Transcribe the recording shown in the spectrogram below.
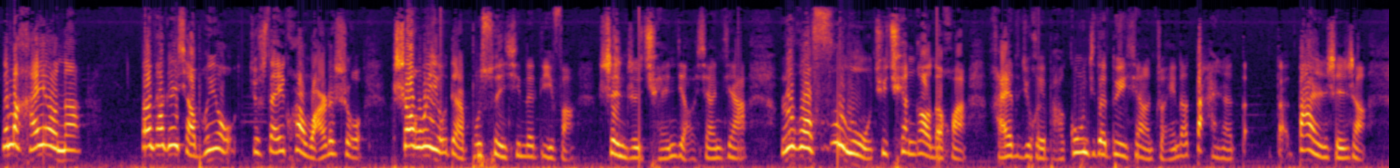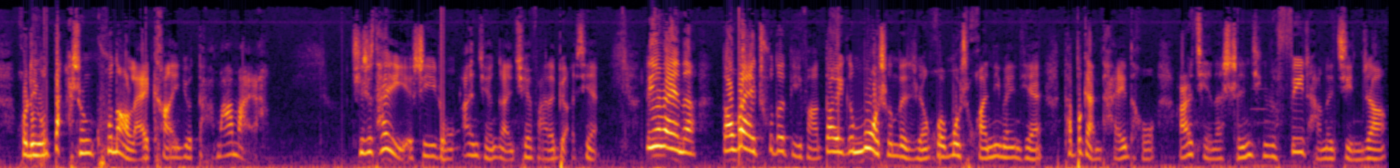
那么还有呢？当他跟小朋友就是在一块玩的时候，稍微有点不顺心的地方，甚至拳脚相加。如果父母去劝告的话，孩子就会把攻击的对象转移到大人、大大大人身上，或者用大声哭闹来抗议，就打妈妈呀。其实它也是一种安全感缺乏的表现。另外呢，到外出的地方，到一个陌生的人或陌生环境面前，他不敢抬头，而且呢，神情是非常的紧张。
